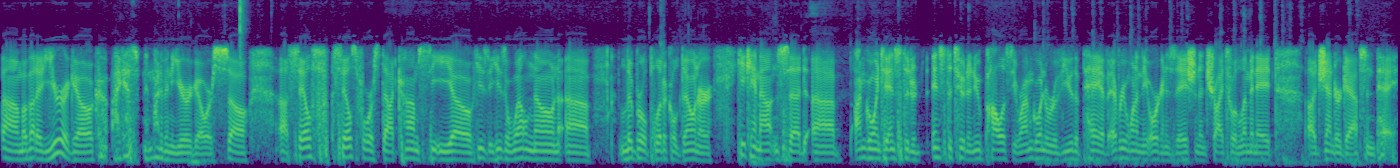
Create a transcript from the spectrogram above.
Um, about a year ago, I guess it might have been a year ago or so, uh, Sales, Salesforce.com CEO, he's he's a well-known uh, liberal political donor. He came out and said, uh, "I'm going to institute institute a new policy where I'm going to review the pay of everyone in the organization and try to eliminate uh, gender gaps in pay."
